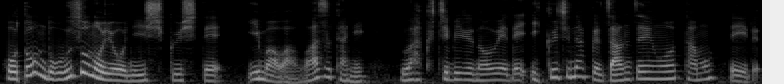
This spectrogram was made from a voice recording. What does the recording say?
ほとんど嘘のように萎縮して、今はわずかに上唇の上で育児なく残然を保っている。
